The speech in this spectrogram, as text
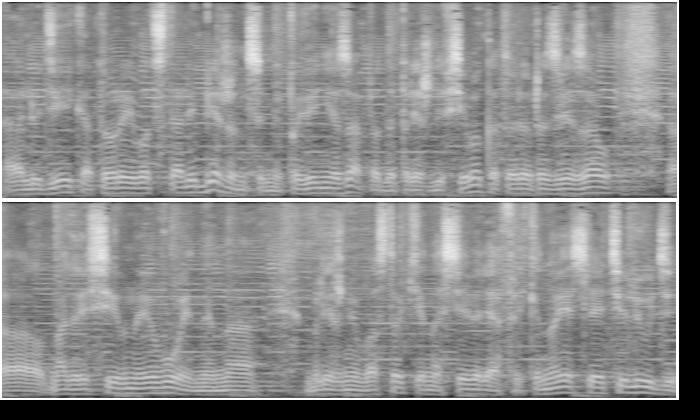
э, людей, которые вот стали беженцами по вине Запада, прежде всего, который развязал э, агрессивные войны на Ближнем Востоке и на севере Африки. Но если эти люди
